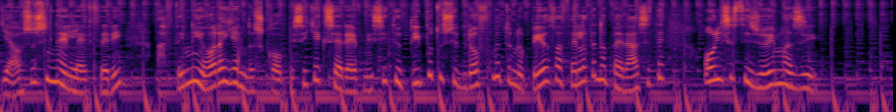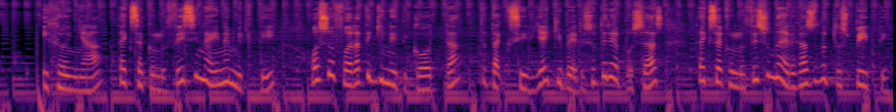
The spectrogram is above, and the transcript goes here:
Για όσους είναι ελεύθεροι, αυτή είναι η ώρα για ενδοσκόπηση και εξερεύνηση του τύπου του συντρόφου με τον οποίο θα θέλατε να περάσετε όλη σας τη ζωή μαζί. Η χρονιά θα εξακολουθήσει να είναι μεικτή όσο αφορά την κινητικότητα, τα ταξίδια και οι περισσότεροι από εσάς θα εξακολουθήσουν να εργάζονται από το σπίτι.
